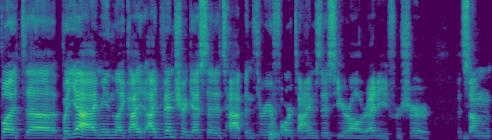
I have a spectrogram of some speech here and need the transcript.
but uh, but yeah, I mean, like I'd, I'd venture guess that it's happened three or four times this year already for sure. That some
